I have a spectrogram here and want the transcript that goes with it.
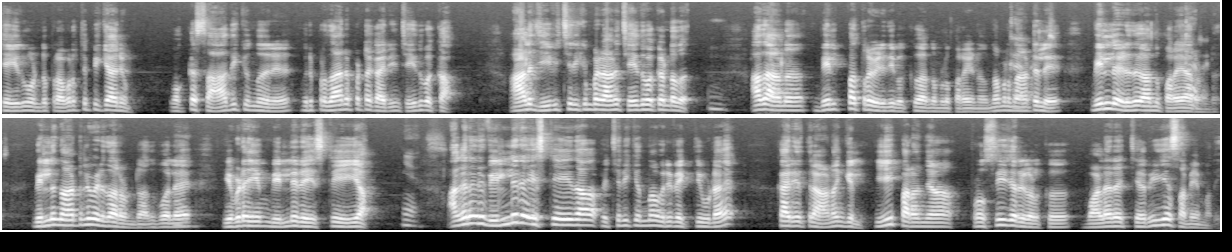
ചെയ്തുകൊണ്ട് പ്രവർത്തിപ്പിക്കാനും ഒക്കെ സാധിക്കുന്നതിന് ഒരു പ്രധാനപ്പെട്ട കാര്യം ചെയ്തു വെക്കാം. ആൾ ജീവിച്ചിരിക്കുമ്പോഴാണ് ചെയ്തു വെക്കേണ്ടത്. അതാണ് വിൽപത്രം എഴുതി വെക്കുക എന്ന് നമ്മൾ പറയുന്നത്. നമ്മുടെ നാട്ടിൽ നാട്ടിൽ വില്ല് എഴുതുക എന്ന് പറയാറുണ്ട്. വില്ല് നാട്ടിലും എഴുതാറുണ്ട്. അതുപോലെ ഇവിടെയും വില്ല് രജിസ്റ്റർ ചെയ്യാം Yes. അങ്ങനെ ഒരു വില്ല് രജിസ്റ്റർ ചെയ്ത വെച്ചിരിക്കുന്ന ഒരു വ്യക്തിയുടെ കാര്യത്തിലാണെങ്കിൽ ഈ പറഞ്ഞ പ്രൊസീജിയറുകൾക്ക് വളരെ ചെറിയ സമയം മതി.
